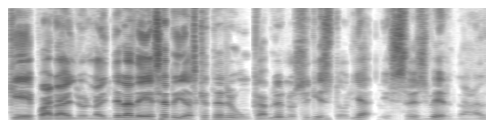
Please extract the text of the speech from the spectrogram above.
que para el online de la DS tenías que tener un cable, no sé qué historia. ¿Eso es verdad?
